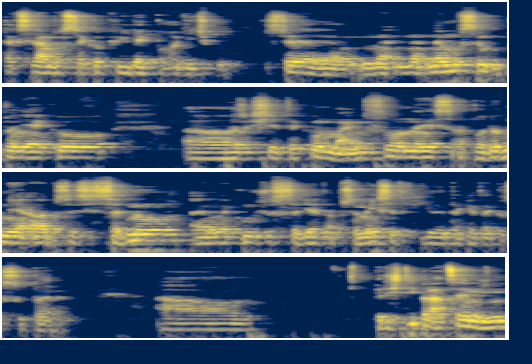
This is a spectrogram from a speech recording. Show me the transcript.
tak si dám prostě jako klídek pohodičku. Prostě ne, ne, nemusím úplně jako uh, řešit jako mindfulness a podobně, ale prostě si sednu a jenom jako můžu sedět a přemýšlet chvíli, tak je to jako super. A když té práce je méně,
